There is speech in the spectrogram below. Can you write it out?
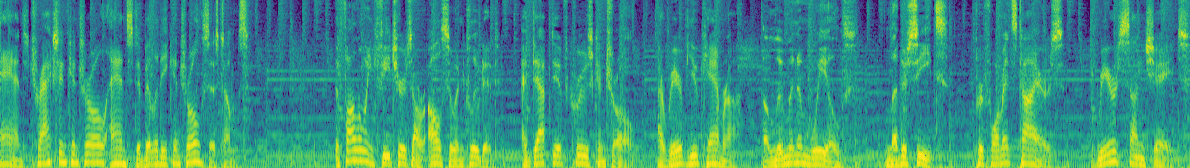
and traction control and stability control systems. The following features are also included. Adaptive cruise control, a rear view camera, aluminum wheels, leather seats, performance tires, rear sunshades,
